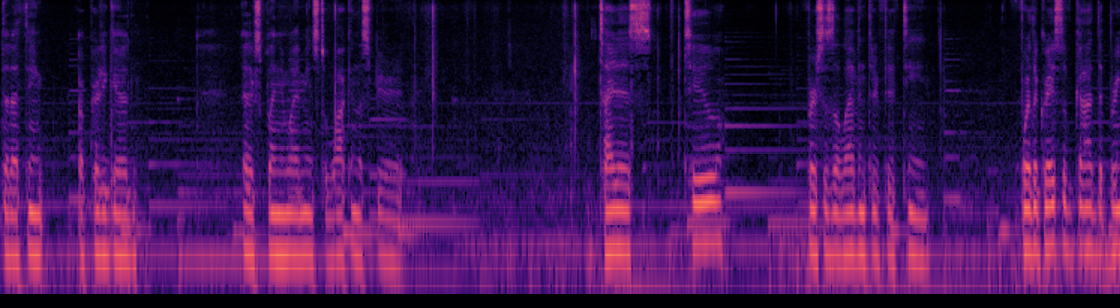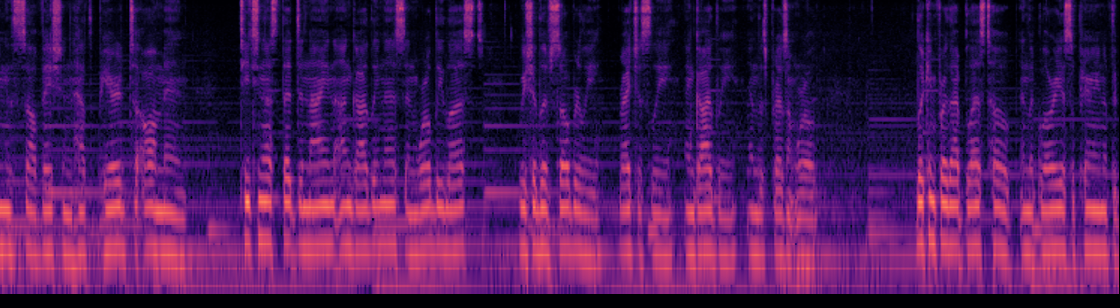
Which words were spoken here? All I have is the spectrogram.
that I think are pretty good at explaining what it means to walk in the Spirit. Titus 2, verses 11 through 15. For the grace of God that bringeth salvation hath appeared to all men, teaching us that denying ungodliness and worldly lusts, we should live soberly righteously, and godly in this present world, looking for that blessed hope and the glorious appearing of the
